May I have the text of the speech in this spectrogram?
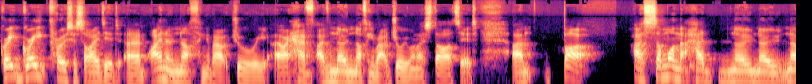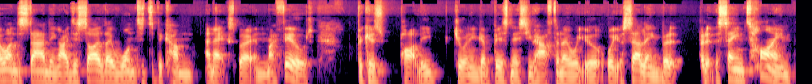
great great process i did um, i know nothing about jewelry i have i've known nothing about jewelry when i started um, but as someone that had no no no understanding, I decided I wanted to become an expert in my field because partly joining a business you have to know what you're what you're selling, but but at the same time,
